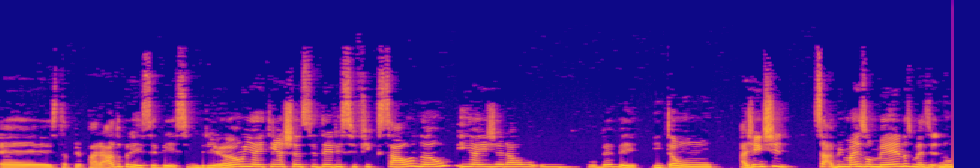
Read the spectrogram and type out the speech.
é, estar preparado para receber esse embrião e aí tem a chance dele se fixar ou não e aí gerar o, o, o bebê. Então a gente sabe mais ou menos, mas não,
